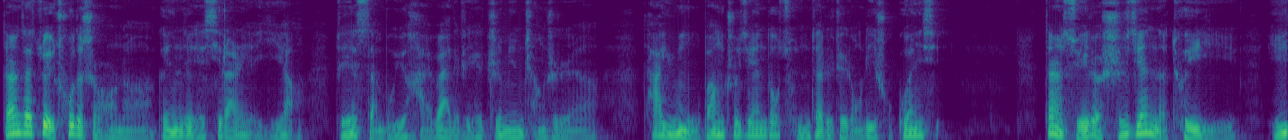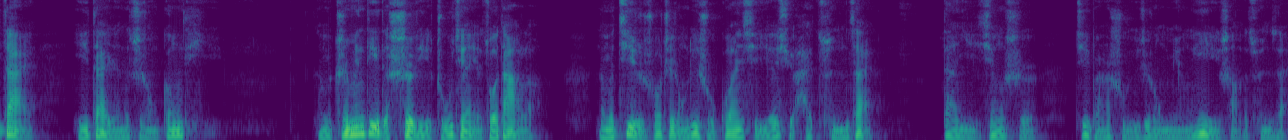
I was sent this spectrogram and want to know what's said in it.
当然，在最初的时候呢，跟这些希腊人也一样，这些散布于海外的这些殖民城市人啊，他与母邦之间都存在着这种隶属关系。但是，随着时间的推移，一代一代人的这种更替，那么殖民地的势力逐渐也做大了。那么，即使说这种隶属关系也许还存在，但已经是。基本上属于这种名义上的存在，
